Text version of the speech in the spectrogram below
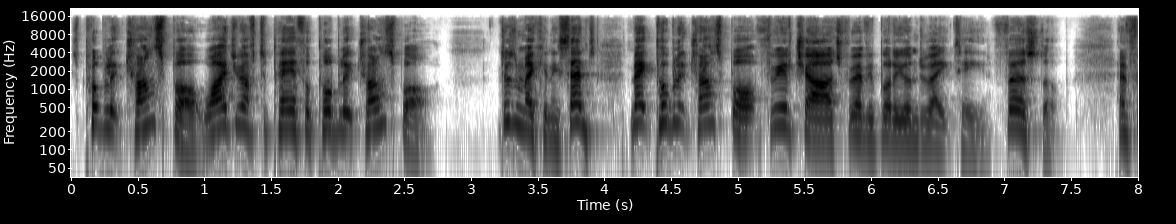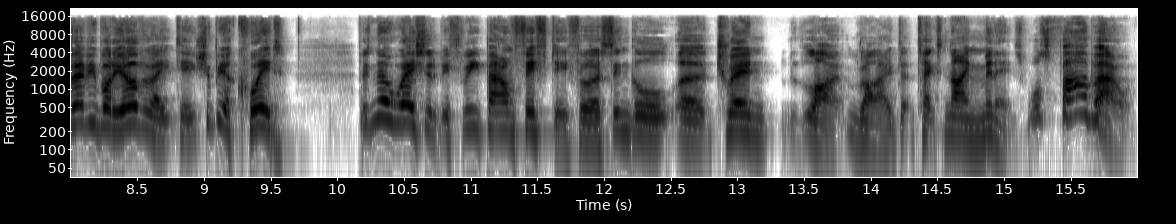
It's public transport. Why do you have to pay for public transport? It Doesn't make any sense. Make public transport free of charge for everybody under 18, first up. And for everybody over 18, it should be a quid. There's no way it should it be £3.50 for a single uh, train ride that takes nine minutes. What's that about?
